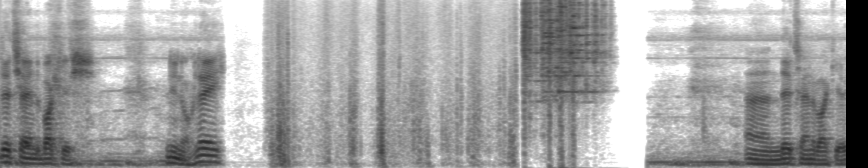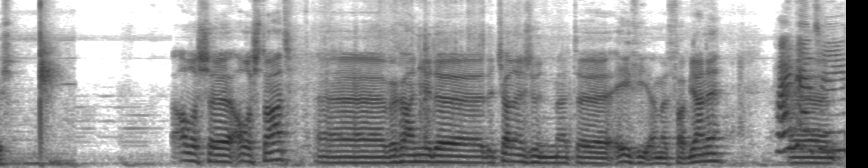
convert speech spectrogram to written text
Dit zijn de bakjes. Nu nog leeg. En dit zijn de bakjes. Alles, eh, alles staat. Eh, we gaan hier de, de challenge doen met eh Evi en met Fabienne. Hi mensen.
